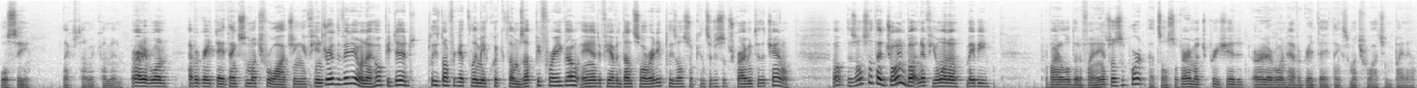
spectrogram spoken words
We'll see next time we come in. All right, everyone. Have a great day. Thanks so much for watching. If you enjoyed the video, and I hope you did, please don't forget to leave me a quick thumbs up before you go. And if you haven't done so already, please also consider subscribing to the channel. Oh, there's also that join button if you want to maybe provide a little bit of financial support. That's also very much appreciated. All right, everyone. Have a great day. Thanks so much for watching. Bye now.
